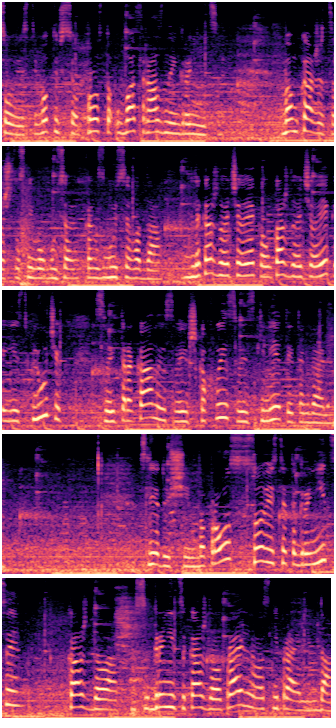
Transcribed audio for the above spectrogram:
совести. Вот и все. Просто у вас разные границы. Вам кажется, что с него гуся, как с гуся вода. Для каждого человека, у каждого человека есть ключик, свои тараканы, свои шкафы, свои скелеты и так далее. Следующий вопрос. Совесть – это границы, каждого, с границы каждого правильного с неправильным, да.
